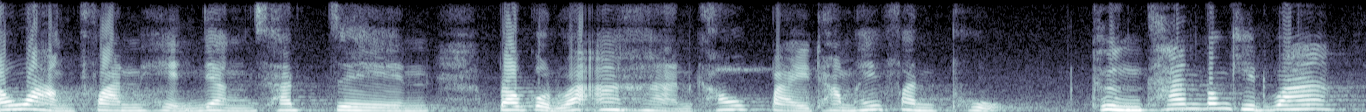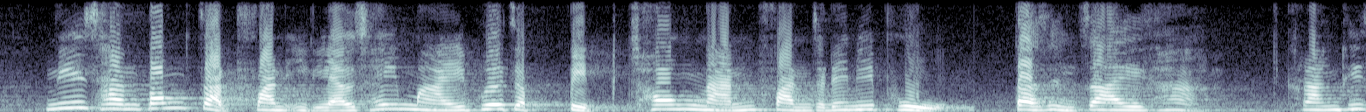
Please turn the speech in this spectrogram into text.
ระหว่างฟันเห็นอย่างชัดเจน ปรากฏว่าอาหารเข้าไปทำให้ฟันผุถึงขั้นต้องคิดว่า นี่ฉันต้องจัดฟันอีกแล้วใช่ไหม เพื่อจะปิดช่องนั้นฟันจะได้ไม่ผุตัดสินใจค่ะ ครั้งที่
